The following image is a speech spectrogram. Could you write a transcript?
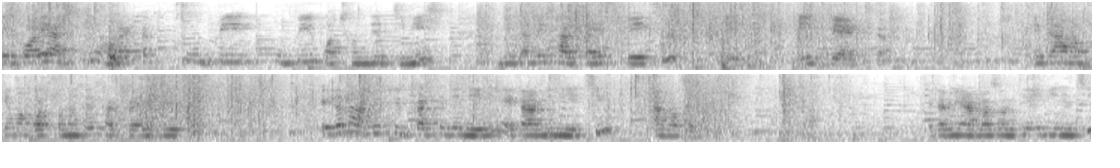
এরপরে আসি, আমার একটা খুবই খুবই পছন্দের জিনিস, যেটা আমি সারপ্রাইজ পেয়েছি, এই ব্যাগটা। এটা আমাকে আমার কর্তমাসে সারপ্রাইজ দিয়েছে। এটা না আমি ফ্লিপকার্ট থেকে নিইনি, এটা আমি নিয়েছি অ্যামাজন থেকে। এটা আমি অ্যামাজন থেকেই কিনেছি।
